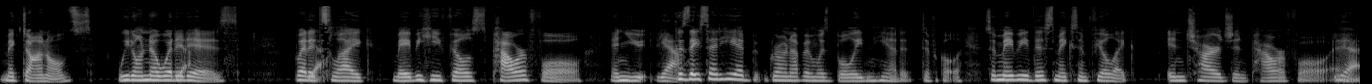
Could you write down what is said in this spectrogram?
McDonald's. We don't know what it Yeah. is, but Yeah. it's like maybe he feels powerful. And you, Yeah. because they said he had grown up and was bullied and he had it difficult. So maybe this makes him feel like in charge and powerful. And, Yeah,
